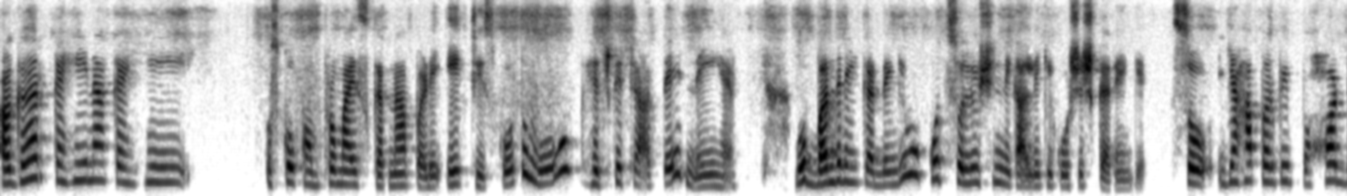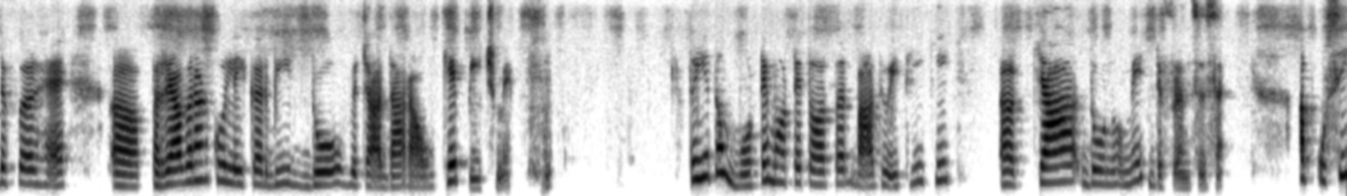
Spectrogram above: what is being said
अगर कहीं ना कहीं उसको कॉम्प्रोमाइज़ करना पड़े एक चीज़ को, तो वो हिचकिचाते नहीं है वो बंद नहीं कर देंगे, वो कुछ सॉल्यूशन निकालने की कोशिश करेंगे। सो so, यहाँ पर भी बहुत डिफ़र है पर्यावरण को लेकर भी दो विचारधाराओं के बीच में। तो ये तो मोटे-मोटे तौर पर बात हुई थी कि अ, क्या दोनों में डिफरेंसेस हैं। अब उसी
